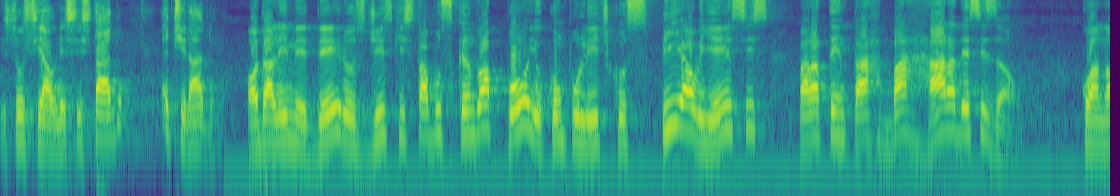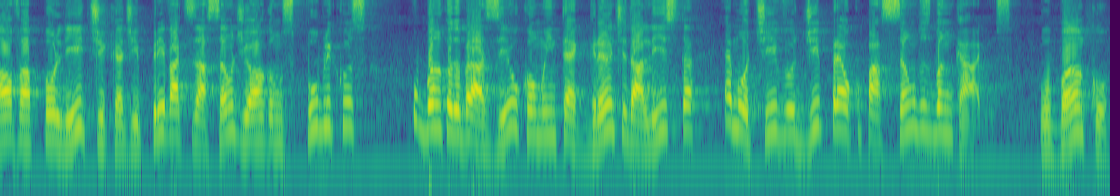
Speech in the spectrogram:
e social nesse Estado, é tirado. Odali Medeiros diz que está buscando apoio com políticos piauienses para tentar barrar a decisão. Com a nova política de privatização de órgãos públicos, o Banco do Brasil, como integrante da lista, é motivo de preocupação dos bancários. O banco,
